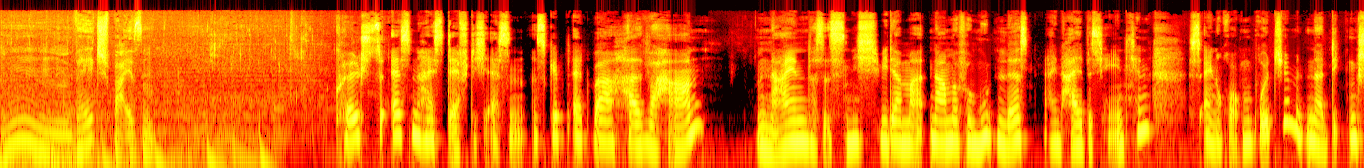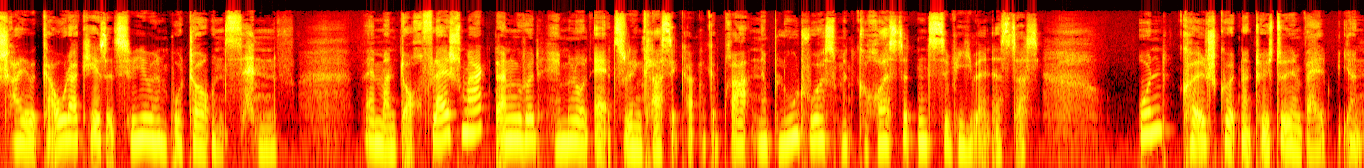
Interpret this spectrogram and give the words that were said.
Mmh, Weltspeisen. Kölsch zu essen heißt deftig essen. Es gibt etwa halbe Hahn. Nein, das ist nicht, wie der Name vermuten lässt, ein halbes Hähnchen. Es ist ein Roggenbrötchen mit einer dicken Scheibe Gouda-Käse, Zwiebeln, Butter und Senf. Wenn man doch Fleisch mag, dann gehört Himmel und Erd zu den Klassikern. Gebratene Blutwurst mit gerösteten Zwiebeln ist das. Und Kölsch gehört natürlich zu den Weltbieren.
